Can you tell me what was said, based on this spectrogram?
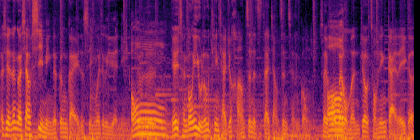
而且那个像戏名的更改，也就是因为这个原因哦。因为成功一文录听起来就好像真的是在讲郑成功，所以后面我们就重新改了一个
